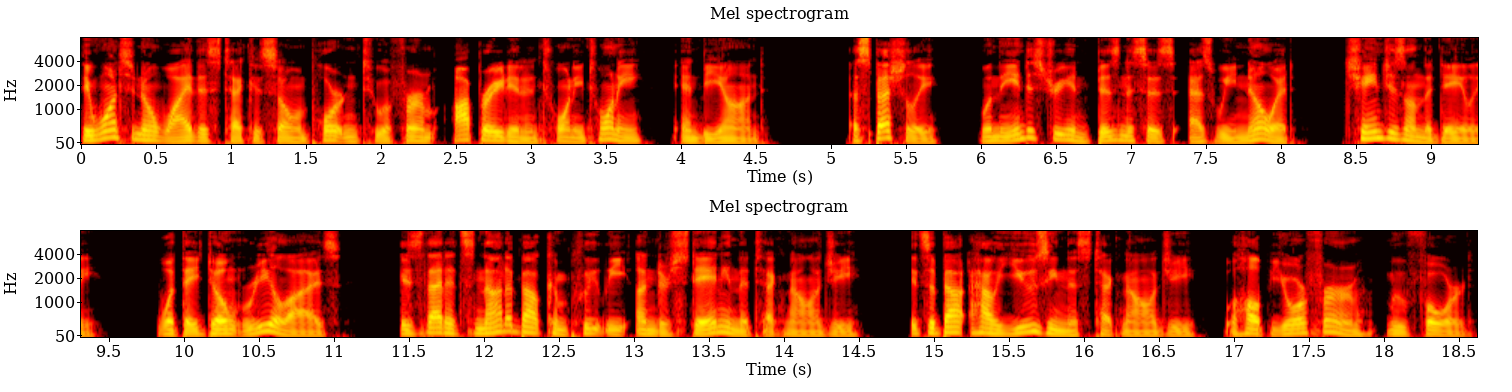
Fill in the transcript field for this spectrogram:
They want to know why this tech is so important to a firm operating in 2020 and beyond, especially when the industry and businesses as we know it changes on the daily. What they don't realize is that it's not about completely understanding the technology, it's about how using this technology will help your firm move forward.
